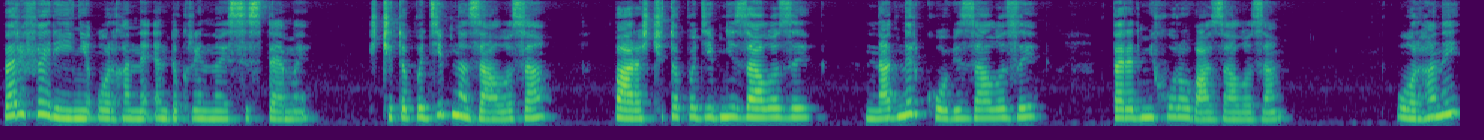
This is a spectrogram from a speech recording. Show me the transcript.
периферійні органи ендокринної системи, щитоподібна залоза, паращитоподібні залози, надниркові залози, передміхурова залоза. Органи,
